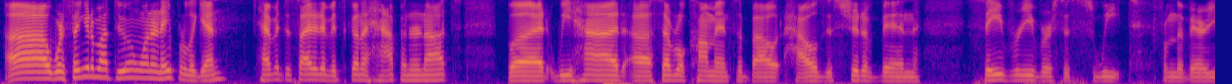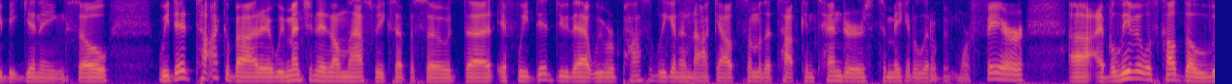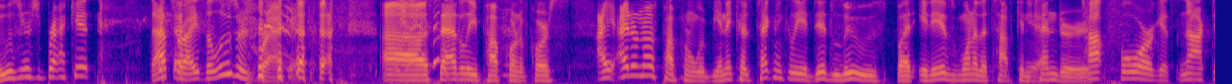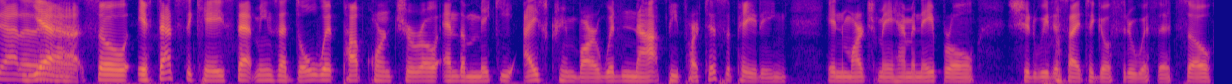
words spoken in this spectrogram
Uh, we're thinking about doing one in April again. Haven't decided if it's going to happen or not. but we had uh, several comments about how this should have been savory versus sweet from the very beginning. So we did talk about it. We mentioned it on last week's episode that if we did do that, we were possibly going to knock out some of the top contenders to make it a little bit more fair. Uh, I believe it was called the losers bracket. That's right, the losers bracket. Uh, sadly, popcorn, of course. I, I don't know if popcorn would be in it because technically it did lose, but it is one of the top contenders. Top four gets knocked out of Yeah, so if that's the case, that means that Dole Whip Popcorn Churro and the Mickey Ice Cream Bar would not be participating in March Mayhem in April should we decide to go through with it. So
